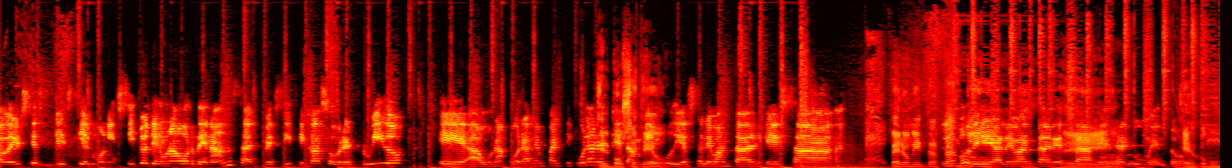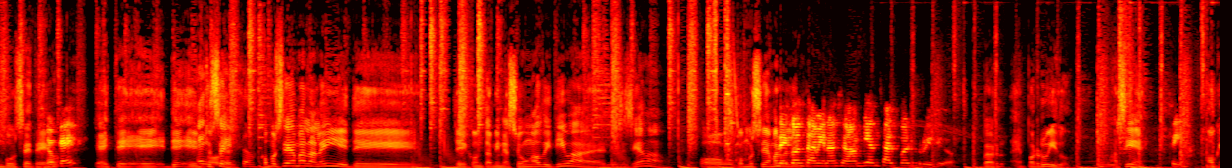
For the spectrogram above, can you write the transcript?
a ver si, es- si el municipio tiene una ordenanza específica sobre el ruido eh, a unas horas en particular El que boceteo. también pudiese levantar esa, Pero mientras le tanto, podría levantar esa, Eh, ese argumento. es como un boceteo. ¿Ok? Este, eh, de- entonces, Exacto. ¿cómo se llama la ley de, de contaminación auditiva, eh, licenciada? ¿O cómo se llama De ley? contaminación ambiental por ruido. Por, eh, por ruido. Así es. Sí. Ok.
